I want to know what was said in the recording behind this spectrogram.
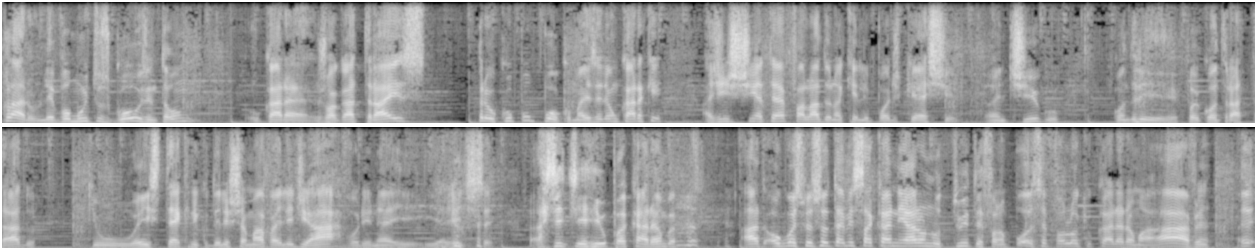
Claro, levou muitos gols, então o cara jogar atrás preocupa um pouco, mas ele é um cara que a gente tinha até falado naquele podcast antigo, quando ele foi contratado, que o ex-técnico dele chamava ele de árvore, né? E, e a, gente, a gente riu pra caramba. Algumas pessoas até me sacanearam no Twitter, falando, pô, você falou que o cara era uma árvore. Eh,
